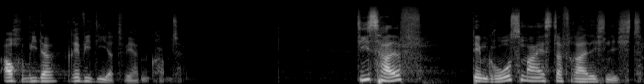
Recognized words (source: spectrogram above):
auch wieder revidiert werden konnte. Dies half dem Großmeister freilich nicht.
